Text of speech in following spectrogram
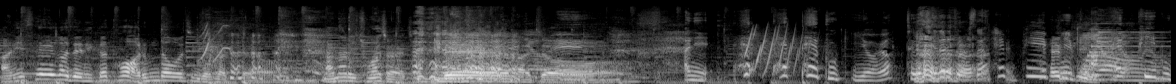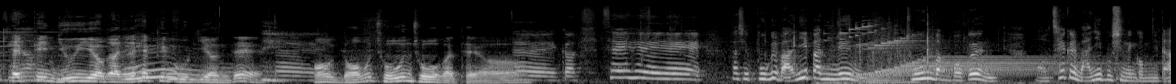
아니 새해가 되니까 더 아름다워진 것 같아요. 나날이 좋아져야죠. 네, 맞아. 네. 아니, 해, 해태북이어요? 제가 제대로 들었어요? 해피 해피. 북이요. 해피북이요. 해피 뉴이어가 아니라 해피북이어인데 네. 어, 너무 좋은 조어 같아요. 네, 그러니까 새해에 사실 복을 많이 받는 좋은 방법은 어, 책을 많이 보시는 겁니다.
